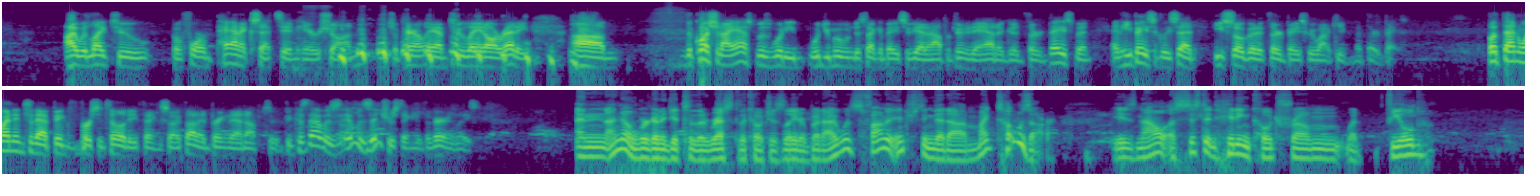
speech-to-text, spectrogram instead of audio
I would like to before panic sets in here, Sean, which apparently I'm too late already. Um, the question I asked was, would he would you move him to second base if you had an opportunity to add a good third baseman? And he basically said he's so good at third base, we want to keep him at third base. But then went into that big versatility thing, so I thought I'd bring that up too because that was it was interesting at the very least and I know we're going to get to the rest of the coaches later, but I was found it interesting that uh, Mike Tosar is now assistant hitting coach from what field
